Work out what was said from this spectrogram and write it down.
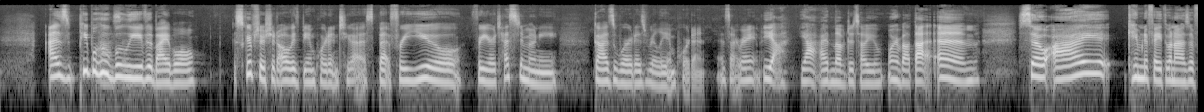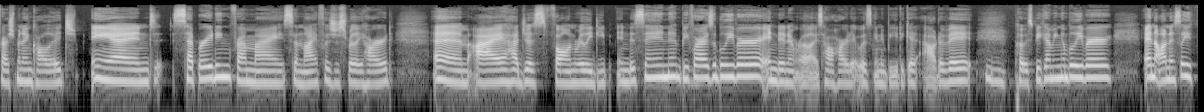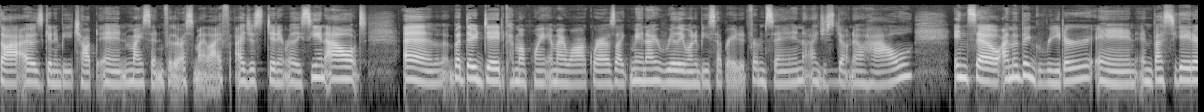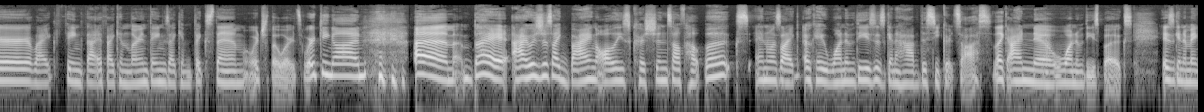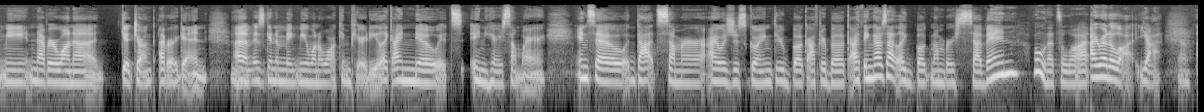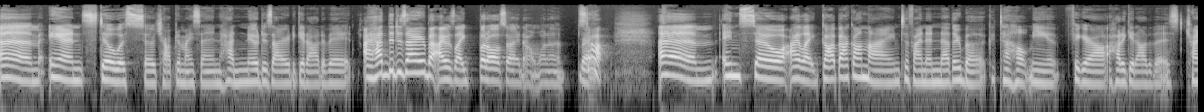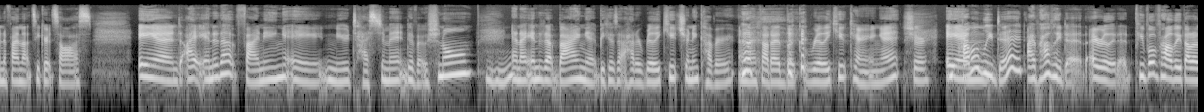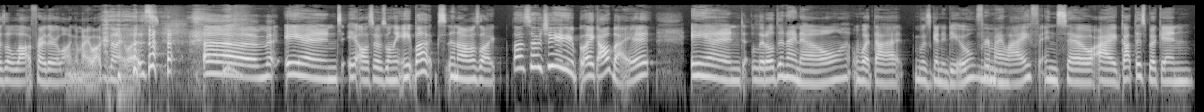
as people who believe the Bible, scripture should always be important to us. But for you, for your testimony, God's word is really important. Is that right? Yeah, yeah, I'd love to tell you more about that. Um, so I came to faith when I was a freshman in college, and separating from my sin life was just really hard. Um, I had just fallen really deep into sin before I was a believer and didn't realize how hard it was going to be to get out of it post becoming a believer. And honestly, thought I was going to be chopped in my sin for the rest of my life. I just didn't really see an out. Um, but there did come a point in my walk where I was like, man, I really want to be separated from sin. I just don't know how. And so I'm a big reader and investigator, like, think that if I can learn things, I can fix them, which the Lord's working on. um, but I was just like buying all these Christian self help books and was like, okay, one of these is going to have the secret sauce. Like, I know one of these books is going to make me never want to get drunk ever again um, is going to make me want to walk in purity. Like I know it's in here somewhere. And so that summer, I was just going through book after book. I think I was at like book number seven. Oh, that's a lot. I read a lot, yeah. Um, and still was so trapped in my sin, had no desire to get out of it. I had the desire, but I was like, but also I don't want to stop. Um, and so I like got back online to find another book to help me figure out how to get out of this, trying to find that secret sauce. And I ended up finding a New Testament devotional and I ended up buying it because it had a really cute shiny cover and I thought I'd look really cute carrying it. sure. You probably did. I probably did. I really did. People probably thought I was a lot farther along in my walk than I was. um, and it also was only eight bucks. And I was like, that's so cheap. Like, I'll buy it. And little did I know what that was going to do for my life. And so I got this book in.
